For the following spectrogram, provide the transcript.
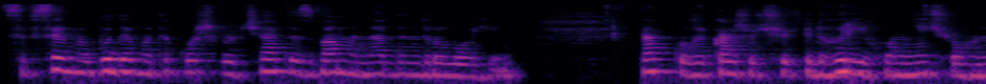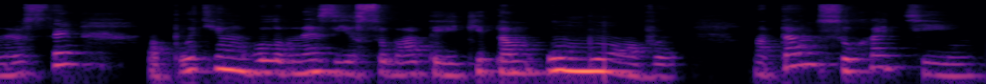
Це все ми будемо також вивчати з вами на дендрології. Так, коли кажуть, що під горіхом нічого не росте, а потім головне з'ясувати, які там умови. А там суха тінь.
